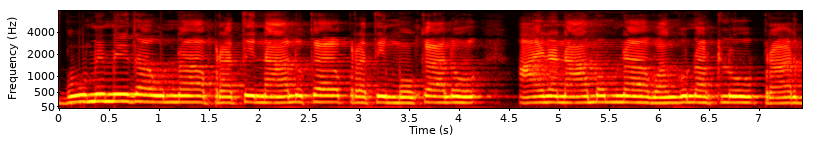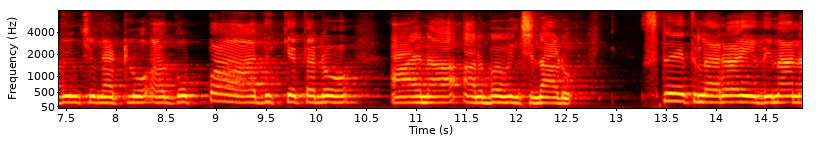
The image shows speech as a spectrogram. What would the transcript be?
భూమి మీద ఉన్న ప్రతి నాలుక ప్రతి మోకాలు ఆయన నామంన వంగునట్లు ప్రార్థించున్నట్లు ఆ గొప్ప ఆధిక్యతను ఆయన అనుభవించినాడు. స్నేహితులారా ఈ దినాన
